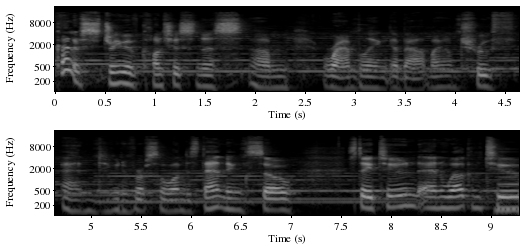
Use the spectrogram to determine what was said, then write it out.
kind of stream of consciousness um, rambling about my own truth and universal understanding. So stay tuned and welcome to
